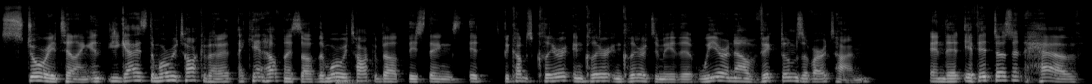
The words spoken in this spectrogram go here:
storytelling, and you guys, the more we talk about it, I can't help myself. The more we talk about these things, it becomes clearer and clearer and clearer to me that we are now victims of our time, and that if it doesn't have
